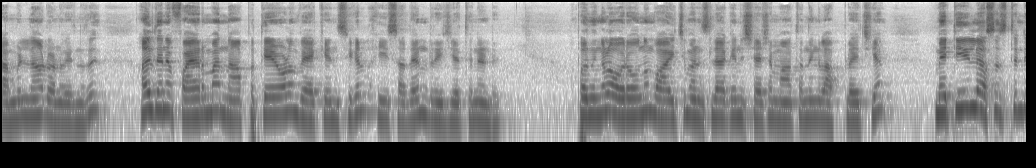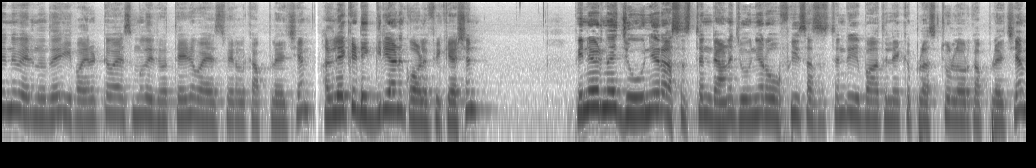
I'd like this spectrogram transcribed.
തമിഴ്നാടാണ് വരുന്നത്. അതിൽ തന്നെ ഫയർമാൻ നാൽപ്പത്തേഴോളം വേക്കൻസികൾ ഈ സദേൺ റീജിയത്തിനുണ്ട് അപ്പോൾ നിങ്ങൾ ഓരോന്നും വായിച്ച് മനസ്സിലാക്കിയതിന് ശേഷം മാത്രം നിങ്ങൾ അപ്ലൈ ചെയ്യാം മെറ്റീരിയൽ അസിസ്റ്റന്റിന് വരുന്നത് ഈ പതിനെട്ട് വയസ്സ് മുതൽ ഇരുപത്തേഴ് വയസ്സ് വരെയൊക്കെ അപ്ലൈ ചെയ്യാം അതിലേക്ക് ഡിഗ്രിയാണ് ക്വാളിഫിക്കേഷൻ പിന്നെ വരുന്നത് ജൂനിയർ അസിസ്റ്റന്റ് ആണ്. ജൂനിയർ ഓഫീസ് അസിസ്റ്റന്റ് വിഭാഗത്തിലേക്ക് പ്ലസ് ടു ഉള്ളവർക്ക് അപ്ലൈ ചെയ്യാം.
